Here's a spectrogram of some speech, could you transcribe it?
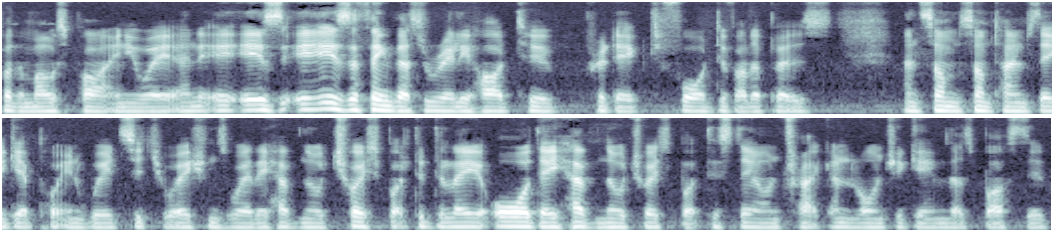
for the most part anyway and it is it is a thing that's really hard to predict for developers and some sometimes they get put in weird situations where they have no choice but to delay or they have no choice but to stay on track and launch a game that's busted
